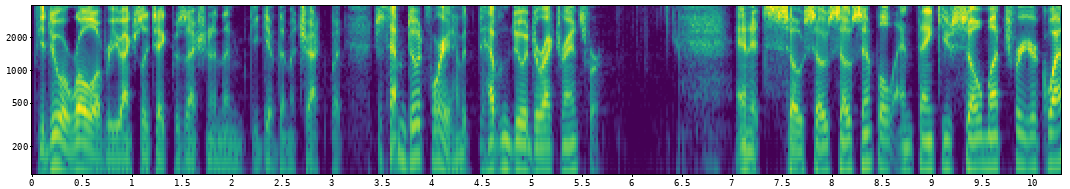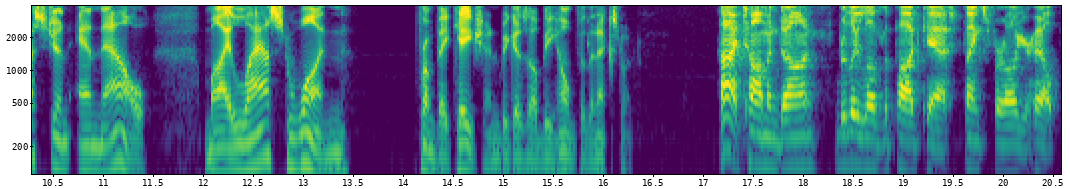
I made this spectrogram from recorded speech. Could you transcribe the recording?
If you do a rollover, you actually take possession and then you give them a check. But just have them do it for you. Have, it, have them do a direct transfer. And it's so, so, so simple. And thank you so much for your question. And now, my last one from vacation because I'll be home for the next one. Hi, Tom and Don. Really love the podcast. Thanks for all your help.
